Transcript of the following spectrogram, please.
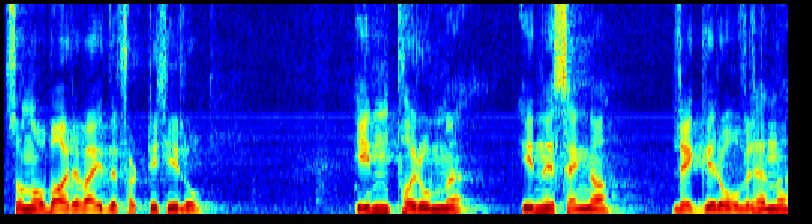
som nå bare veide 40 kilo, inn på rommet, inn i senga, legger over henne.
